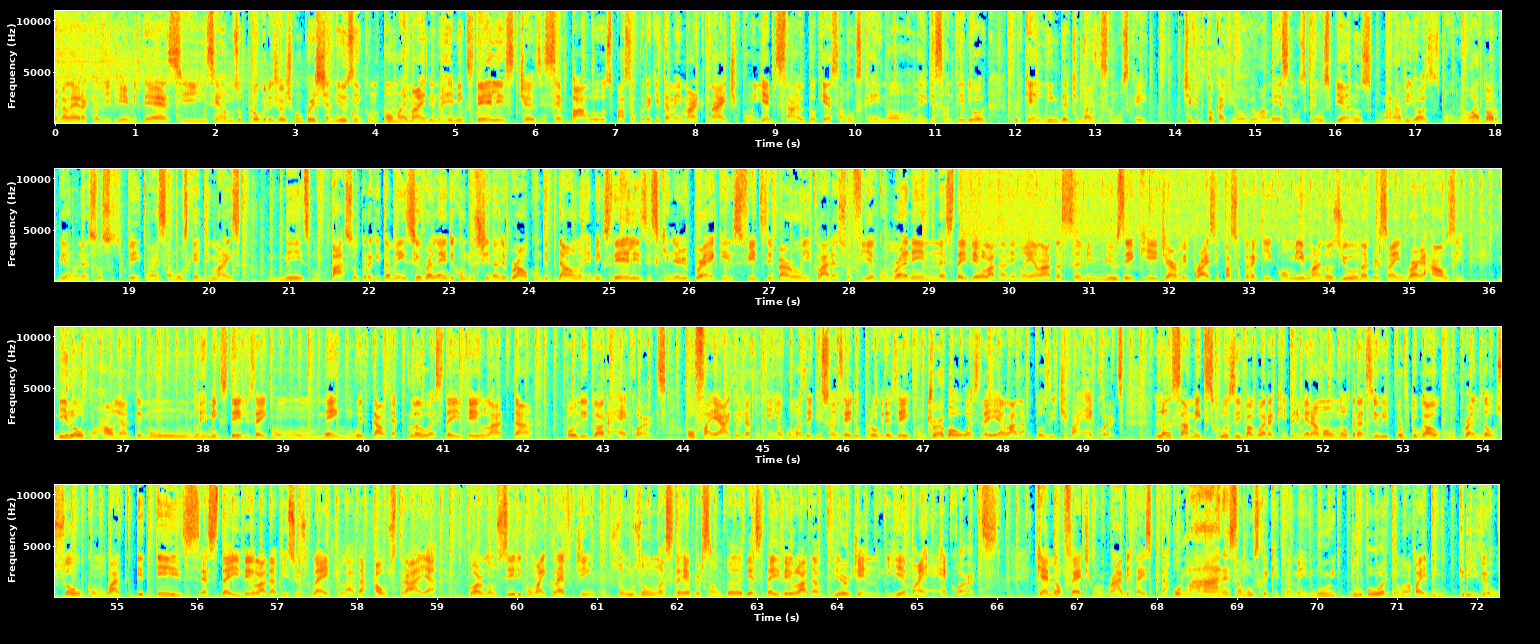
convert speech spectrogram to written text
Fala galera, aqui é o DJ MTS e encerramos o Progress de hoje com Christian Nielsen com On My Mind e no remix deles, Jazzy Ceballos. Passou por aqui também Mark Knight com Yebsa. Eu toquei essa música aí no, na edição anterior porque é linda demais essa música aí tive que tocar de novo. Eu amei essa música. Tem uns pianos maravilhosos. Bom, eu adoro piano, né? Sou suspeito, mas essa música é demais mesmo. Passou por aqui também Silverland com Justina Lee Brown com Deep Down, no remix deles, Skinner Breaks, Fitz e Baron e Clara Sofia com Running. Essa daí veio lá da Alemanha, lá da Sammy Music. Jeremy Price passou por aqui com Me Minus You na versão em Warehouse. Milo com Howling at the Moon no remix deles aí com Man Without a Clue. Essa daí veio lá da Polydor Records. O Faya, que eu já toquei em algumas edições aí do Progress aí com Turbo, essa daí é lá da Positiva Records. Lançamento exclusivo agora aqui em primeira mão no Brasil e Portugal com Randall Soul com What It Is, essa daí veio lá da Vicious Black, lá da Austrália. Gorgon City com Wyclef Jean com Zoom Zoom, essa daí é a versão dub, essa daí veio lá da Virgin EMI Records. Camel Fat com Rabbit, é espetacular essa música aqui também, muito boa, tem uma vibe incrível.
